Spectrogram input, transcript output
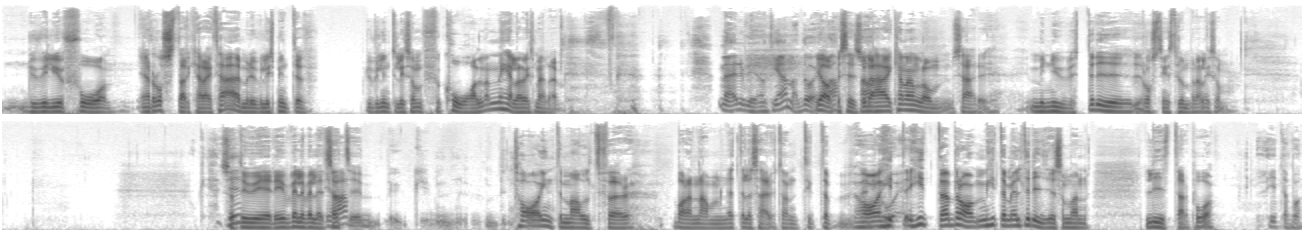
du vill ju få en rostad karaktär men du vill liksom inte du vill inte liksom förkolna den hela liksom heller. Nej, det blir någonting annat då. Ja precis och det här kan handla om så här minuter i rostningstrummorna liksom. Så att du är, det är väldigt, väldigt, så Ja. att eh, ta inte malt för bara namnet eller så här utan titta, ha, hitta, hitta bra, hitta mälterier som man litar på. Lita på.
